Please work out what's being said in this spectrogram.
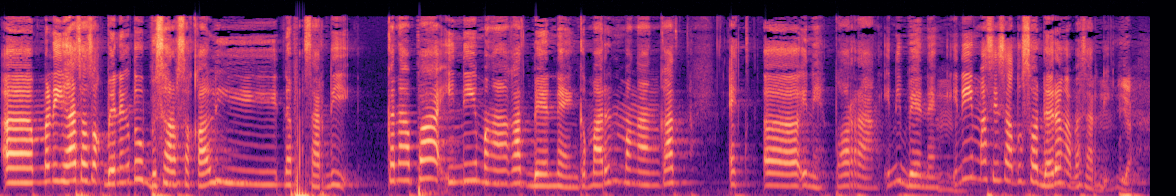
uh, melihat sosok Beneng tuh besar sekali. Nah, Pak Sardi, kenapa ini mengangkat Beneng? Kemarin mengangkat ek, uh, ini Porang, ini Beneng. Hmm. Ini masih satu saudara nggak Pak Sardi? Iya. Hmm,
